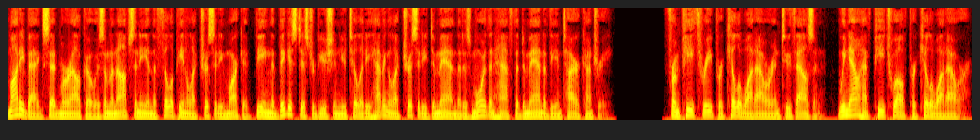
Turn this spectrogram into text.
Matibag said Meralco is a monopsony in the Philippine electricity market, being the biggest distribution utility having electricity demand that is more than half the demand of the entire country. From P3 per kilowatt hour in 2000, we now have P12 per kilowatt hour.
